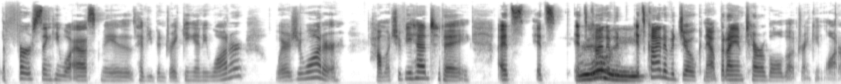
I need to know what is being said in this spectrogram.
the first thing he will ask me is have you been drinking any water? Where's your water how much have you had today it's it's it's really? kind of a, it's kind of a joke now but i am terrible about drinking water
